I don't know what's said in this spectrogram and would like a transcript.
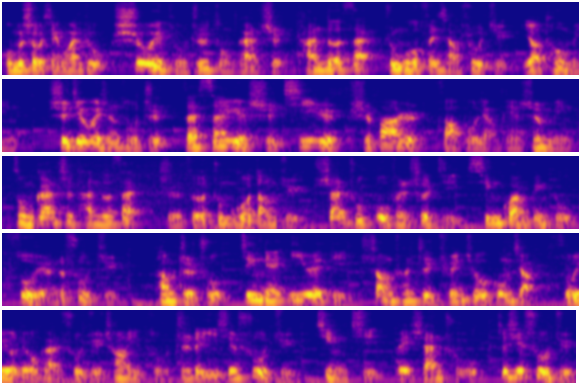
我们首先关注世卫组织总干事谭德塞：中国分享数据要透明。世界卫生组织在三月十七日、十八日发布两篇声明，总干事谭德塞指责中国当局删除部分涉及新冠病毒溯源的数据。他们指出，今年一月底上传至全球共享所有流感数据倡议组织的一些数据近期被删除。这些数据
